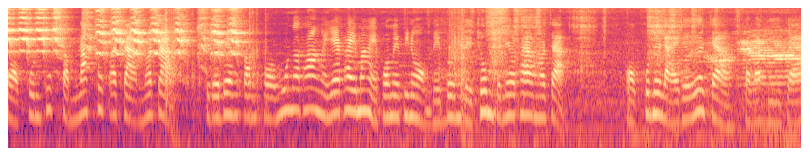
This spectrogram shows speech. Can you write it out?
ขอบคุณทุกสำนักทุกอาจารย์เนาะจ้ะที่ได้แบ่งปันข้อมูลแนวทางให้ยายไพ่มาให้พ่อแม่พี่น้องได้เบิ่งได้ชมเป็นแนวทางเนาะจ้ะขอบคุณหลายๆเด้อจ้ะสวัสดีจ้า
